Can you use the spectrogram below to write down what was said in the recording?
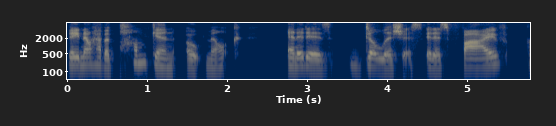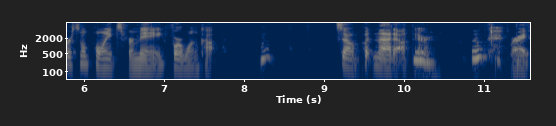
they now have a pumpkin oat milk and it is delicious it is five personal points for me for one cup Hmm. so putting that out there Okay. Right.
